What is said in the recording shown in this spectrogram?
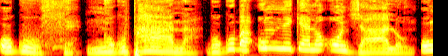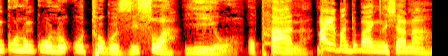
okuhle nokuphana ngokuba umnikelo onjalo uNkulunkulu uthokoziswa yiwo. Ukuphana. Maye abantu bayancishana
